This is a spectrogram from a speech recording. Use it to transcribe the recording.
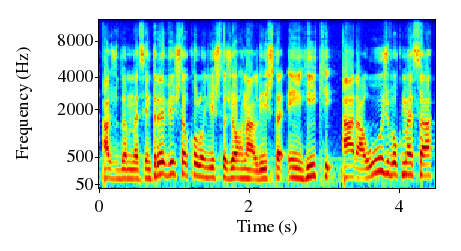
ajudando nessa entrevista é o colunista jornalista Henrique Araújo. Vou começar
